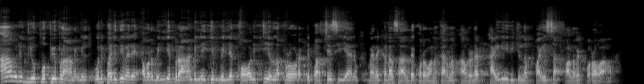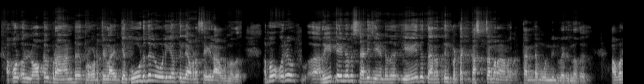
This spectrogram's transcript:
ആ ഒരു ഗ്രൂപ്പ് ഓഫ് പീപ്പിൾ ആണെങ്കിൽ ഒരു പരിധി വരെ അവർ വലിയ ബ്രാൻഡിലേക്കും വലിയ ക്വാളിറ്റിയുള്ള പ്രോഡക്റ്റ് പർച്ചേസ് ചെയ്യാനും മെനക്കെടാൻ സാധ്യത കുറവാണ്. കാരണം അവരുടെ കയ്യിലിരിക്കുന്ന പൈസ വളരെ കുറവാണ്. അപ്പോൾ ഒരു ലോക്കൽ ബ്രാൻഡ് പ്രോഡക്റ്റുകളായിരിക്കാം കൂടുതൽ വോളിയത്തിൽ അവിടെ സെയിൽ ആവുന്നത്. അപ്പോൾ ഒരു റീറ്റെയിലർ സ്റ്റഡി ചെയ്യേണ്ടത് ഏത് തരത്തിൽപ്പെട്ട കസ്റ്റമറാണ് തന്റെ മുന്നിൽ വരുന്നത്? അവർ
